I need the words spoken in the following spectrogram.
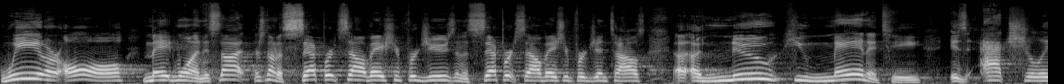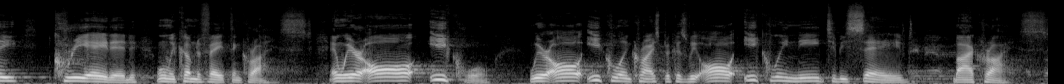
we are all made one. It's not, there's not a separate salvation for Jews and a separate salvation for Gentiles. A, a new humanity is actually created when we come to faith in Christ. And we are all equal. We are all equal in Christ because we all equally need to be saved Amen. by Christ.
